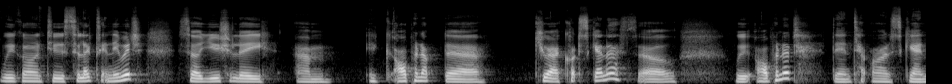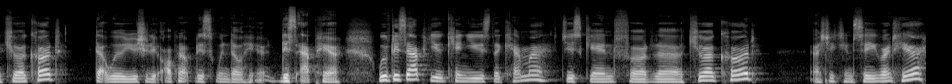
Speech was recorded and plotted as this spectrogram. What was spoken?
we're going to select an image. So usually um, it open up the QR code scanner. So we open it, then tap on scan QR code that will usually open up this window here, this app here. With this app, you can use the camera to scan for the QR code, as you can see right here.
